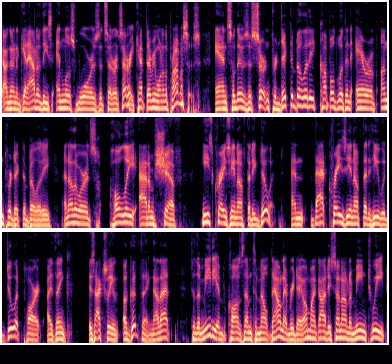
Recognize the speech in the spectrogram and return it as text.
I'm going to get out of these endless wars, et cetera, et cetera. He kept every one of the promises. And so there was a certain predictability coupled with an air of unpredictability. In other words, holy Adam Schiff, he's crazy enough that he'd do it. And that crazy enough that he would do it part, I think, is actually a good thing. Now that to the media cause them to melt down every day. Oh my God, he sent out a mean tweet.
